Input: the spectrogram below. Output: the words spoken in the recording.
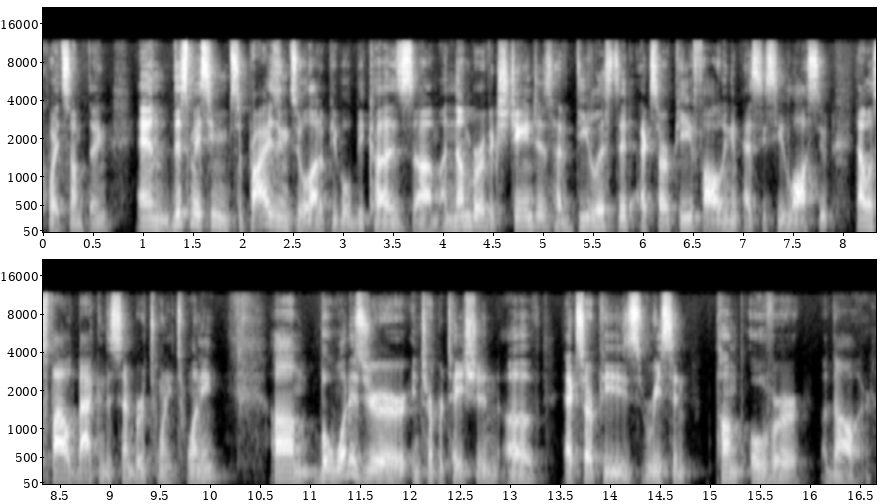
quite something. And this may seem surprising to a lot of people because um, a number of exchanges have delisted XRP following an SEC lawsuit that was filed back in December 2020. Um, but what is your interpretation of XRP's recent pump over a dollar?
